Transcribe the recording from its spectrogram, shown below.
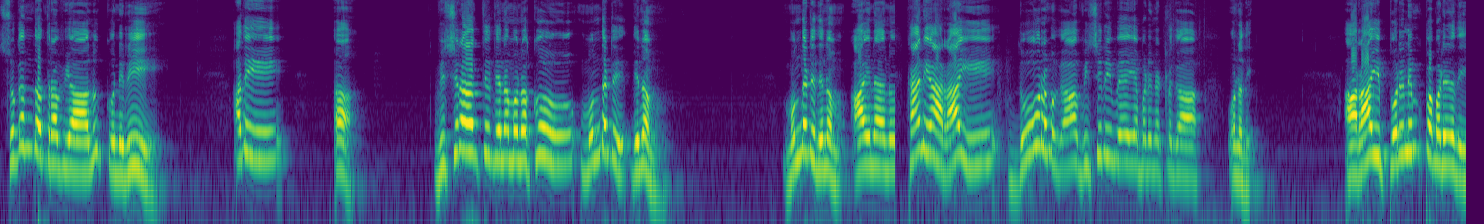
సుగంధ ద్రవ్యాలు కొనిరి. అది విశ్రాంతి దినమునకు ముందటి దినం. ముందటి దినం ఆయనను కానీ ఆ రాయి దూరముగా విసిరివేయబడినట్లుగా ఉన్నది. ఆ రాయి పొరిలింపబడినది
